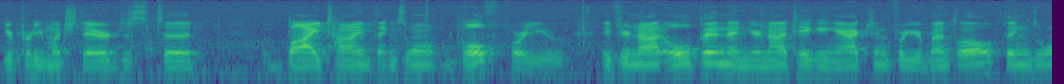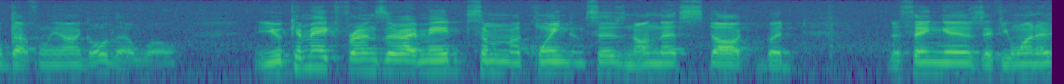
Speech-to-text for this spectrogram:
you're pretty much there just to buy time, things won't go for you. If you're not open and you're not taking action for your mental health, things will definitely not go that well. You can make friends there. I made some acquaintances, none that stuck, but the thing is, if you want to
